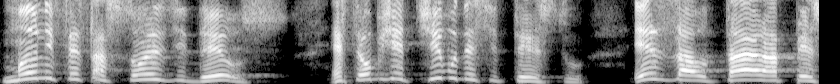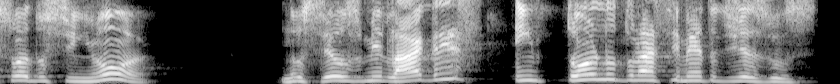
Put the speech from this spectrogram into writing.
manifestações de Deus. Este é o objetivo desse texto: exaltar a pessoa do Senhor nos seus milagres em torno do nascimento de Jesus.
